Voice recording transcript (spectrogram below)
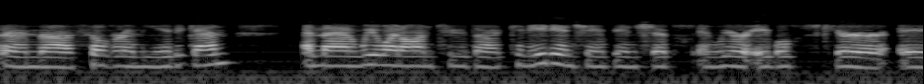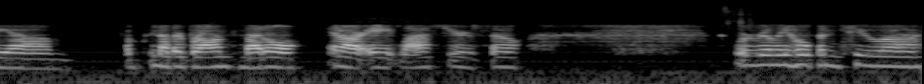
and uh, silver in the eight again. And then we went on to the Canadian championships and we were able to secure a um, another bronze medal in our eight last year. So we're really hoping to uh,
